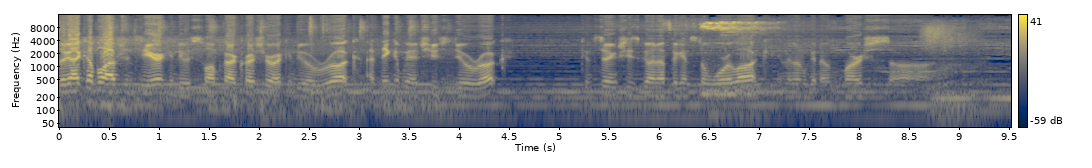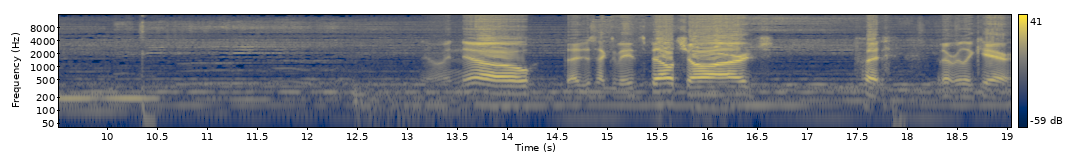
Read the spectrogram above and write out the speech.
So I got a couple options here. I can do a Swamp Guard Crusher or I can do a Rook. I think I'm going to choose to do a Rook, considering she's going up against a Warlock, and then I'm going to Marsh Song. Now I know that I just activated Spell Charge, but I don't really care.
